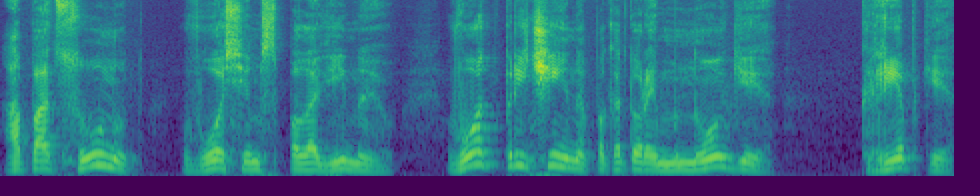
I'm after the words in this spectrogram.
а подсунут восемь с половиной. Вот причина, по которой многие крепкие,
